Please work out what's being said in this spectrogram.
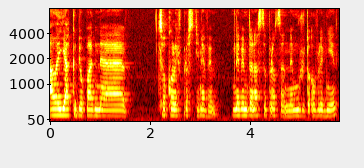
ale jak dopadne cokoliv, prostě nevím. Nevím to na 100%, nemůžu to ovlivnit,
